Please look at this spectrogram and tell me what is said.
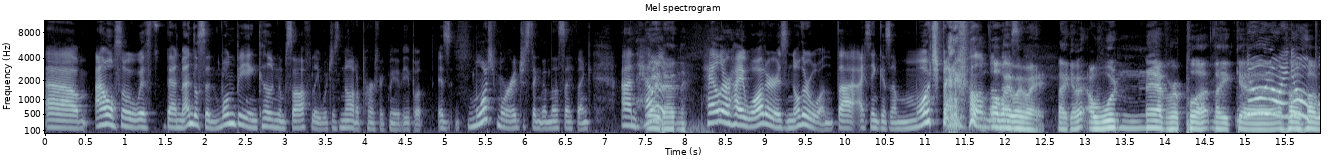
um and also with ben mendelsohn one being killing them softly which is not a perfect movie but is much more interesting than this i think and hell, Right, Edney. hell or high water is another one that i think is a much better film than Oh wait, this. wait, wait! Like I, I would never put like uh, no, no, I Hell know, Hot but,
